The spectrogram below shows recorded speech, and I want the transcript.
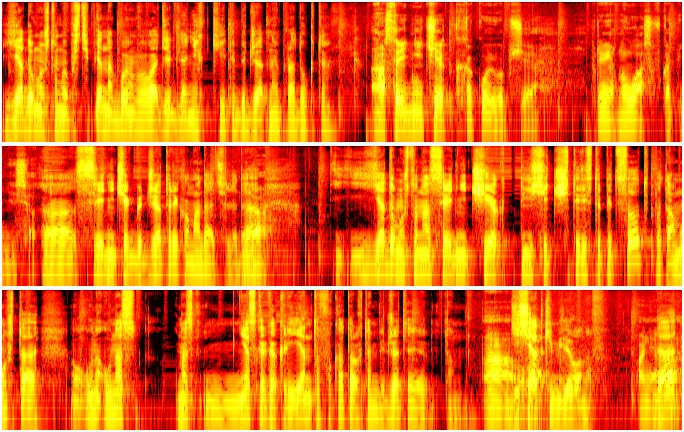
Я думаю, что мы постепенно будем выводить для них какие-то бюджетные продукты. А средний чек какой вообще? Примерно у вас в К50? Э, средний чек бюджета рекламодателя, да? Да. Я думаю, что у нас средний чек 1400-500, потому что у, у нас у нас несколько клиентов, у которых там бюджеты там, а, десятки вот. миллионов. Понятно. Да?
